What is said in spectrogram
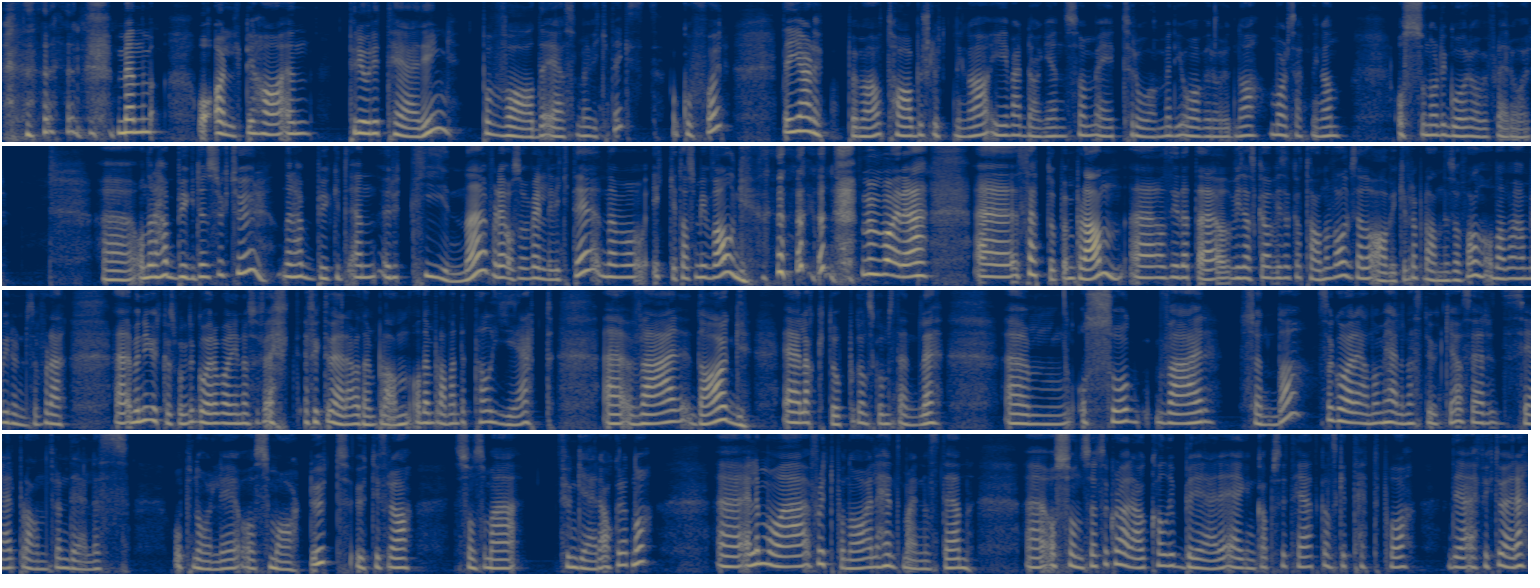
men å alltid ha en prioritering på hva det er som er viktigst, og hvorfor, det hjelper meg å ta beslutninger i hverdagen som er i tråd med de overordna målsetningene, også når det går over flere år. Uh, og når jeg har bygd en struktur, når jeg har bygd en rutine, for det er også veldig viktig Det må ikke ta så mye valg, men bare uh, sette opp en plan uh, og si dette og hvis jeg, skal, hvis jeg, skal, ta noe valg, så er det å avvike fra planen i så fall, og da må jeg ha en begrunnelse for det. men i utgangspunktet går jeg bare inn og så effektuerer jeg den planen, og den planen er detaljert. hver dag er lagt opp ganske omstendelig. Um, og så hver søndag så går jeg gjennom hele neste uke og ser, ser planen fremdeles oppnåelig og smart ut, ut ifra sånn som jeg fungerer akkurat nå. Eh, eller må jeg flytte på noe, eller hente meg inn et sted? Eh, og sånn sett så klarer jeg å kalibrere egen kapasitet ganske tett på det jeg effektuerer,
